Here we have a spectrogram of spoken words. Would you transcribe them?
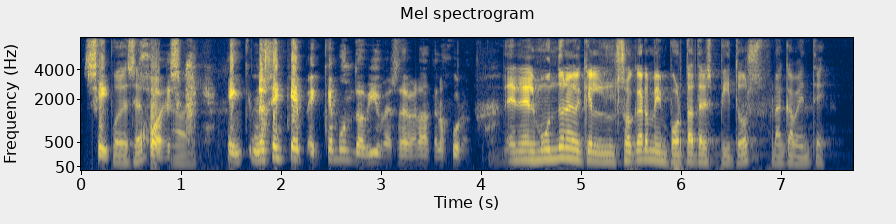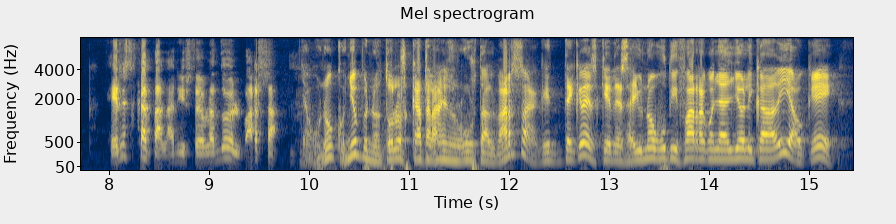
Sí. Puede ser. Ah, no sé en qué, mundo vives, de verdad, te lo juro. En el mundo en el que el soccer me importa tres pitos, francamente. Eres catalán y estoy hablando del Barça. Ya bueno, coño, pero no todos los catalanes nos gusta el Barça. ¿Qué te crees? ¿Que desayuno butifarra con el Yoli cada día o qué?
